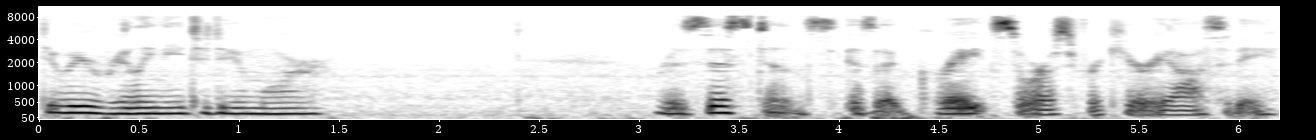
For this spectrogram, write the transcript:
Do we really need to do more? Resistance is a great source for curiosity.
